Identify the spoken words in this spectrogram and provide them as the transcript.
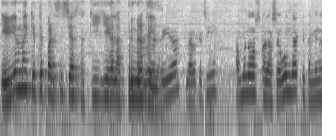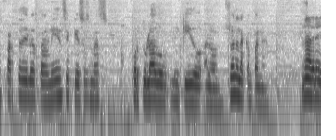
Y bien, Mike, ¿qué te parece si hasta aquí llega la primera, caída? Claro que sí. Vámonos a la segunda, que también es parte de lo estadounidense, que eso es más por tu lado, mi querido Aaron. Suena la campana. Madre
